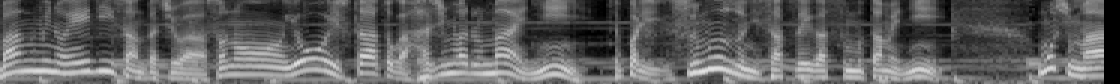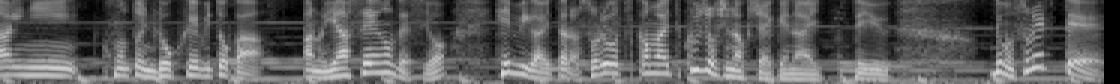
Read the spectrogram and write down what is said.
番組の AD さんたちはその用意スタートが始まる前にやっぱりスムーズに撮影が進むためにもし周りに本当に毒蛇とかあの野生のですよ蛇がいたらそれを捕まえて駆除しなくちゃいけないっていうでもそれって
